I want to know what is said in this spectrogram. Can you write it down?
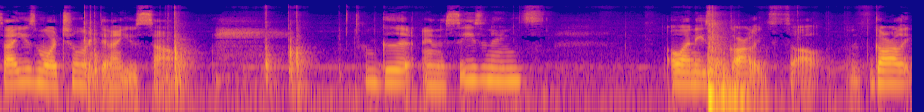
So I use more turmeric than I use salt. I'm good in the seasonings. Oh, I need some garlic salt, garlic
